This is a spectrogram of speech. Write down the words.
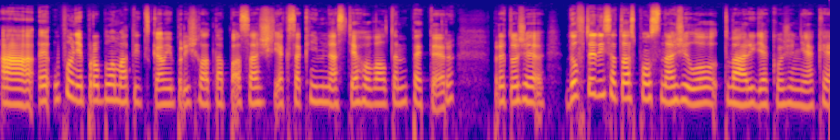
A e, úplne problematická mi prišla tá pasáž, jak sa k ním nasťahoval ten Peter, pretože dovtedy sa to aspoň snažilo tváriť ako že nejaké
